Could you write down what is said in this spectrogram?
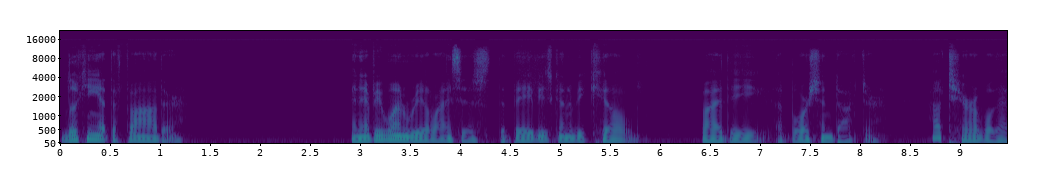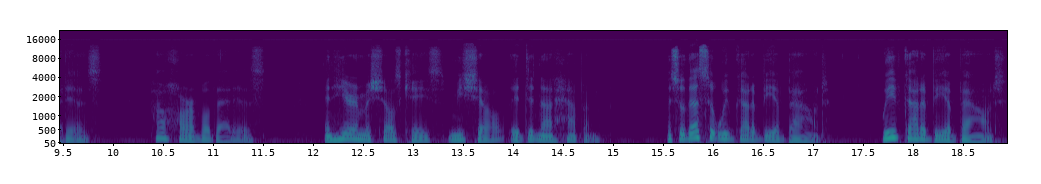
looking at the father, and everyone realizes the baby's going to be killed by the abortion doctor. How terrible that is. How horrible that is. And here in Michelle's case, Michelle, it did not happen. And so that's what we've got to be about. We've got to be about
